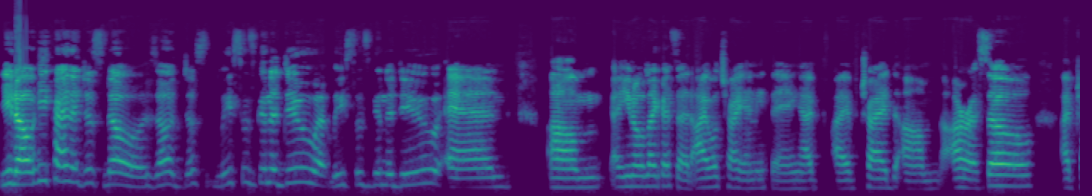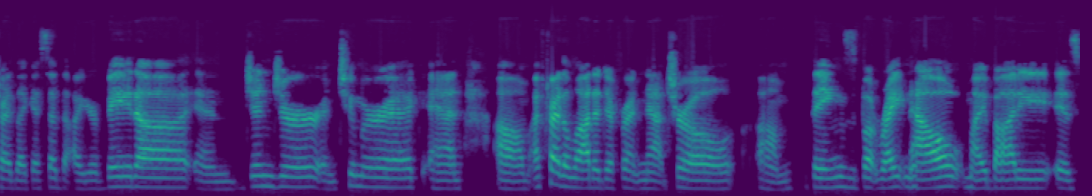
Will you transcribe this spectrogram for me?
you know, he kind of just knows, oh, just Lisa's going to do what Lisa's going to do. And Um, you know, like I said, I will try anything. I've I've tried um, RSO. I've tried, like I said, the Ayurveda and ginger and turmeric, and um, I've tried a lot of different natural um, things. But right now, my body is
